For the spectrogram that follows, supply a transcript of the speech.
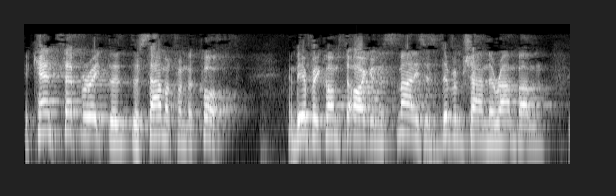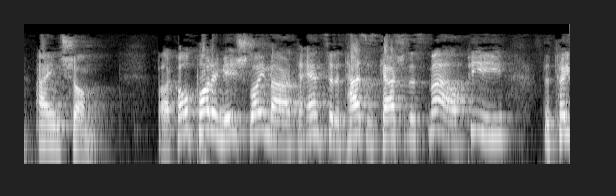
It can't separate the, the samach from the kuf. And therefore he comes to argue in the Sman, he says different shan the Rambam Ayin Shom. I call potting Yesh Shloimar to answer the Taz's Kash of the Smal, P, the Tais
